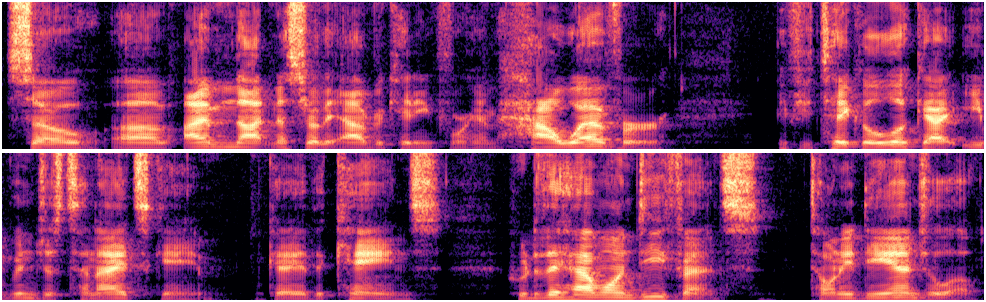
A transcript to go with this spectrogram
So uh, I'm not necessarily advocating for him. However, if you take a look at even just tonight's game, okay, the Canes, who do they have on defense? Tony DeAngelo.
